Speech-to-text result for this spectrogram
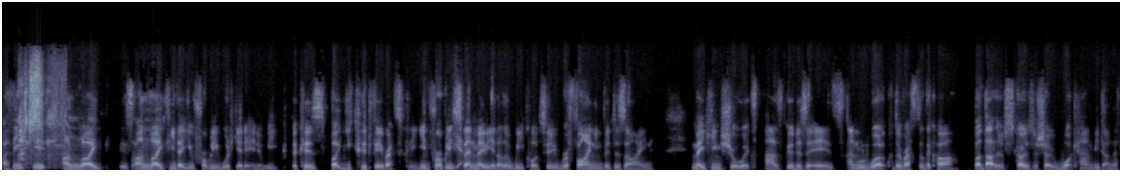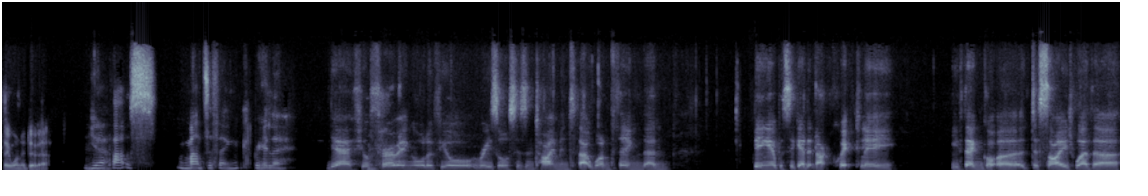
I think it's unlike it's unlikely that you probably would get it in a week because but you could theoretically you'd probably Yeah. spend maybe another week or two refining the design, making sure it's as good as it is and would work with the rest of the car. But that just goes to show what can be done if they want to do it. Yeah, Mhm. that's mad to think, really. yeah if you're Mm. throwing all of your resources and time into that one thing then being able to get it that quickly you've then got to decide whether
